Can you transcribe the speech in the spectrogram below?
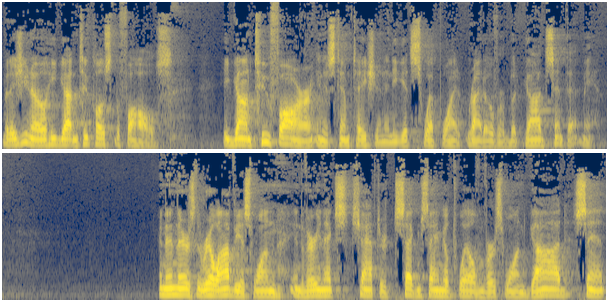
But as you know, he'd gotten too close to the falls. He'd gone too far in his temptation and he gets swept right, over. But God sent that man. And then there's the real obvious one in the very next chapter, 2 Samuel 12 and verse 1. God sent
